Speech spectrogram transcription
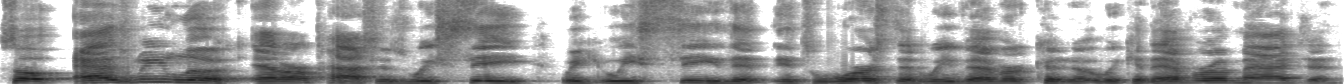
So as we look at our passage, we see we, we see that it's worse than we've ever could we could ever imagine.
